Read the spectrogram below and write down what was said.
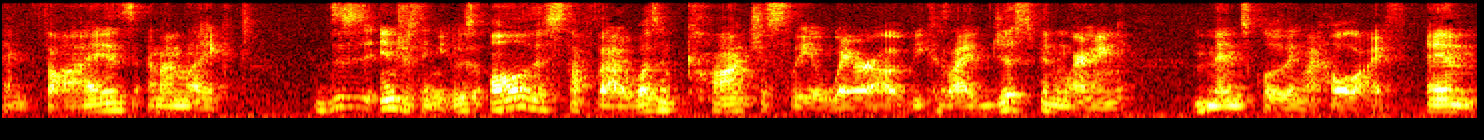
and thighs, and I'm like, this is interesting. It was all this stuff that I wasn't consciously aware of because I had just been wearing men's clothing my whole life. And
